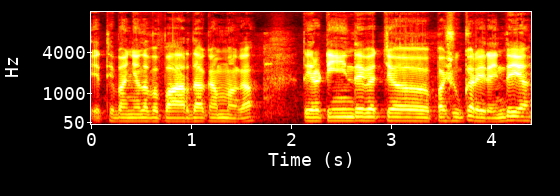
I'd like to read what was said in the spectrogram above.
ਇੱਥੇ ਬਾਈਆਂ ਦਾ ਵਪਾਰ ਦਾ ਕੰਮ ਹੈਗਾ ਤੇ ਰੁਟੀਨ ਦੇ ਵਿੱਚ ਪਸ਼ੂ ਘਰੇ ਰਹਿੰਦੇ ਆ,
